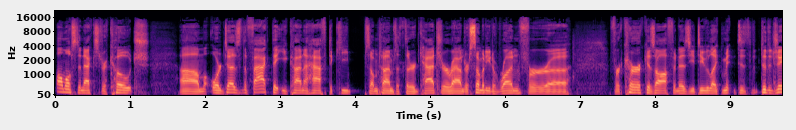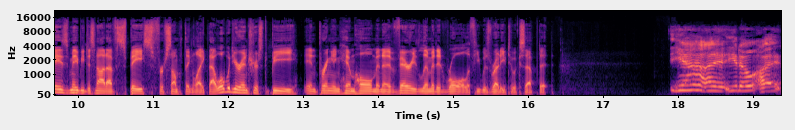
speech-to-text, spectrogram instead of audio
almost an extra coach. Um, or does the fact that you kind of have to keep sometimes a third catcher around or somebody to run for uh, for Kirk as often as you do, like does, do the Jays maybe just not have space for something like that? What would your interest be in bringing him home in a very limited role if he was ready to accept it? Yeah, I, you know, I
